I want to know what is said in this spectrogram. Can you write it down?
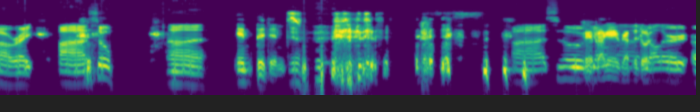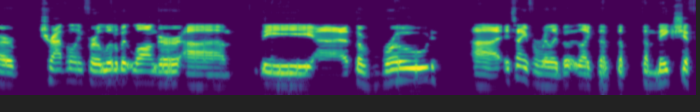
All right. Uh, so, uh, Impotence. Uh, so Okay, y'all, back in, grab the uh, y'all are, are traveling for a little bit longer. Um, the uh, the road, uh, it's not even really, but like the, the the makeshift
